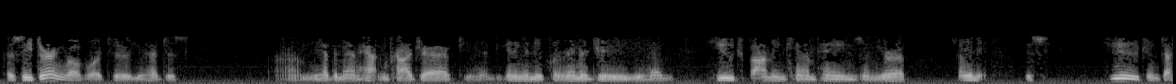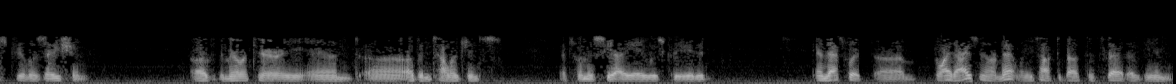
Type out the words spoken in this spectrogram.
Because see, during World War II, you had just um, you had the Manhattan Project, you had beginning of nuclear energy, you had huge bombing campaigns in Europe. So I mean, this huge industrialization of the military and uh, of intelligence. That's when the CIA was created, and that's what um, Dwight Eisenhower meant when he talked about the threat of the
